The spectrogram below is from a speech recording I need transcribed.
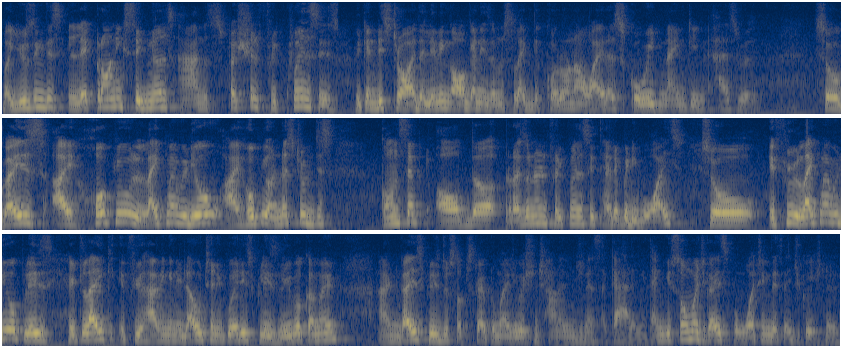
by using these electronic signals and special frequencies, we can destroy the living organisms like the coronavirus COVID-19 as well. So guys, I hope you like my video. I hope you understood this concept of the resonant frequency therapy device. So if you like my video, please hit like. If you're having any doubts and queries, please leave a comment. And guys, please do subscribe to my education channel, Engineers Academy. Thank you so much guys for watching this educational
